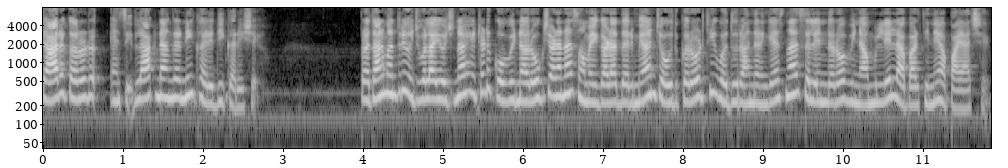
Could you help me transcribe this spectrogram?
ચાર કરોડ એસી લાખ ડાંગરની ખરીદી કરી છે. પ્રધાનમંત્રી ઉજ્જવલા યોજના હેઠળ કોવિડના રોગચાળાના સમયગાળા દરમિયાન ચૌદ કરોડથી વધુ રાંધણ ગેસના સિલિન્ડરો વિનામૂલ્યે લાભાર્થીને અપાયા છે.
